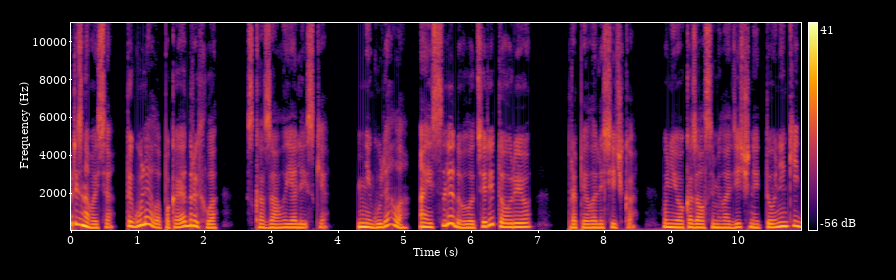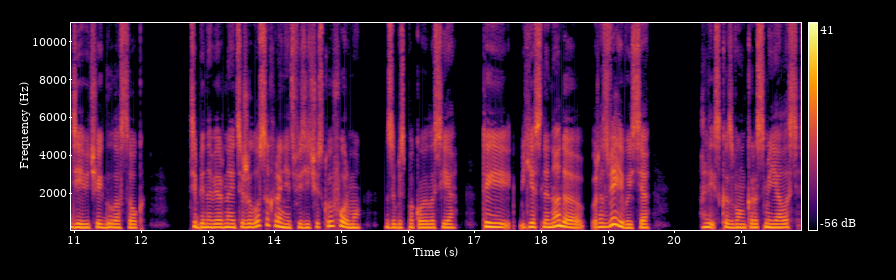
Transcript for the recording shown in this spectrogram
«Признавайся, ты гуляла, пока я дрыхла», — сказала я Лиске. «Не гуляла, а исследовала территорию», — пропела лисичка. У нее оказался мелодичный, тоненький девичий голосок. «Тебе, наверное, тяжело сохранять физическую форму?» — забеспокоилась я. «Ты, если надо, развеивайся». Лиска звонко рассмеялась.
